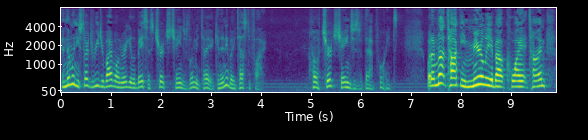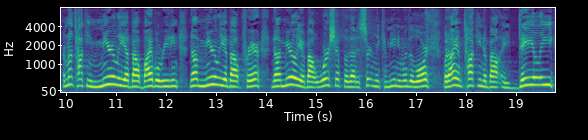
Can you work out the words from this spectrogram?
And then when you start to read your Bible on a regular basis, church changes. Let me tell you. Can anybody testify? Oh, church changes at that point. But I'm not talking merely about quiet time. I'm not talking merely about Bible reading, not merely about prayer, not merely about worship, though that is certainly communing with the Lord, but I am talking about a daily,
